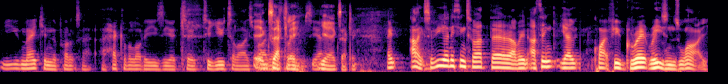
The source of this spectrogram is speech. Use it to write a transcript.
you're making the products a, a heck of a lot easier to, to utilise. Exactly. Teams, yeah? yeah, exactly. And Alex, have you anything to add there? I mean, I think you yeah, quite a few great reasons why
